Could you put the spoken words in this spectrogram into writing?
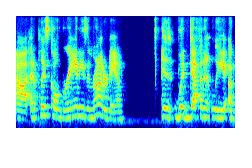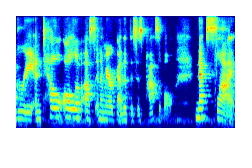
uh, at a place called Granny's in Rotterdam is would definitely agree and tell all of us in America that this is possible. Next slide.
